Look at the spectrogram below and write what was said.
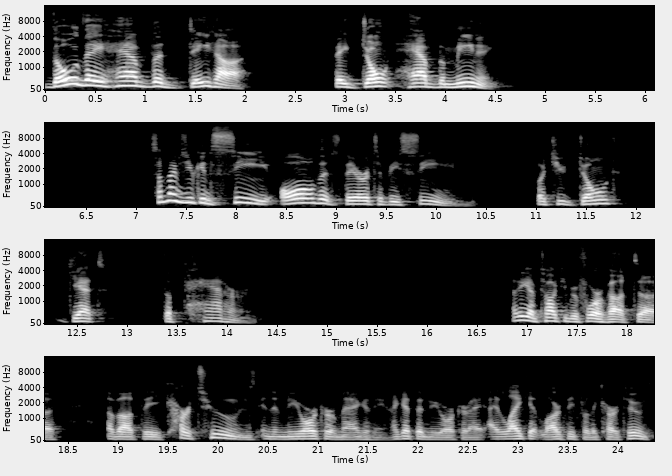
though they have the data, they don't have the meaning. Sometimes you can see all that's there to be seen, but you don't get the pattern. I think I've talked to you before about, uh, about the cartoons in the New Yorker magazine. I get the New Yorker, and I, I like it largely for the cartoons.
